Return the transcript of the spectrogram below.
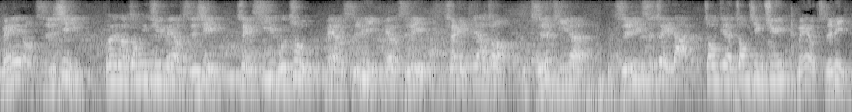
没有磁性。所以说中心区没有磁性，所以吸不住，没有磁力，没有磁力，所以这叫做磁极的磁力是最大的。中间的中性区没有磁力，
